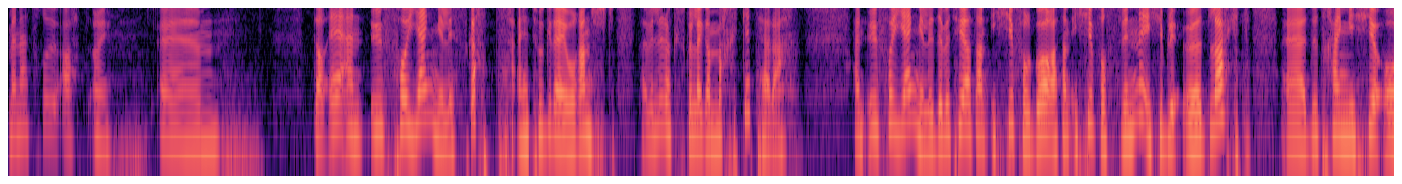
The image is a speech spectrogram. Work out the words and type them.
men jeg tror at Oi. Um, der er en uforgjengelig skatt. Jeg tok det i oransje. Jeg ville dere skulle legge merke til det. En uforgjengelig det betyr at han ikke forgår, at han ikke forsvinner, ikke blir ødelagt. Du, du, å,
